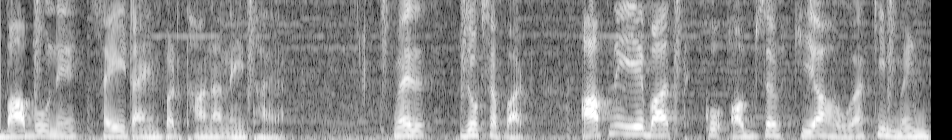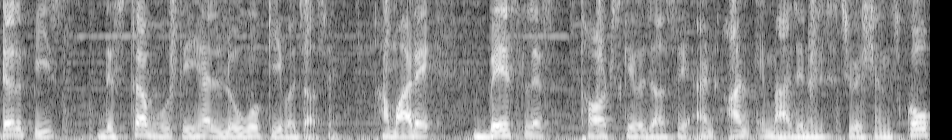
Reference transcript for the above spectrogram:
बाबू ने सही टाइम पर थाना नहीं थाया। वेल जोक सपाट आपने ये बात को ऑब्ज़र्व किया होगा कि मेंटल पीस डिस्टर्ब होती है लोगों की वजह से, हमारे बेसलेस थॉट्स की वजह से एंड अनइमेजिनरी सिचुएशंस को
